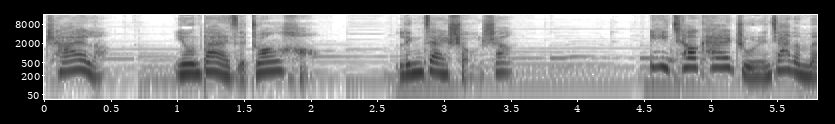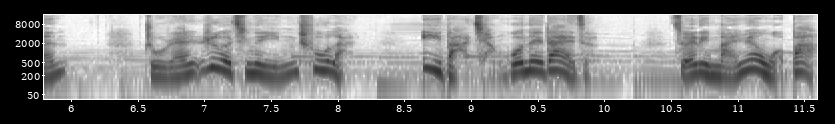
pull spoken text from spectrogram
拆了，用袋子装好，拎在手上，一敲开主人家的门，主人热情地迎出来。一把抢过那袋子，嘴里埋怨我爸：“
